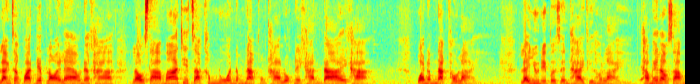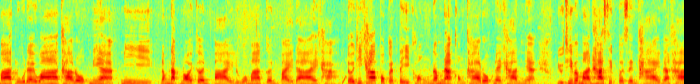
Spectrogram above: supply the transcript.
หลังจากวัดเรียบร้อยแล้วนะคะ เราสามารถที่จะคำนวณน้ำหนักของทารกในครรภ์ได้ค่ะ ว่าน้ำหนักเท่าไหร่ และอยู่ในเปอร์เซนต์ไทที่เท่าไหร่ทำให้เราสามารถรู้ได้ว่าทารกเนี่ยมีน้ำหนักน้อยเกินไปหรือว่ามากเกินไปได้ค่ะ โดยที่ค่าปกติของน้ำหนักของทารกในครรภ์เนี่ยอยู่ที่ประมาณ 50%ไทยนะคะ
